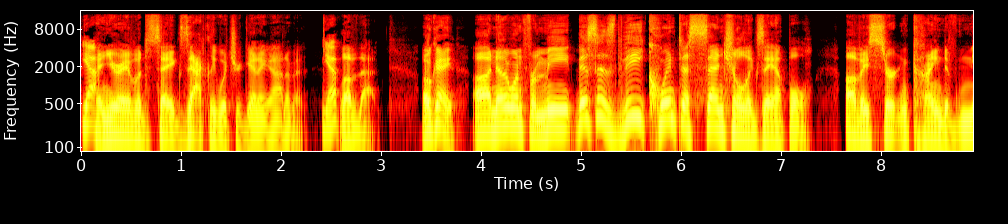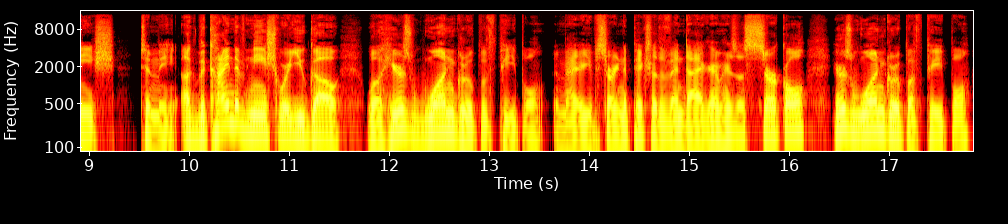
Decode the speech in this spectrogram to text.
Yeah. And you're able to say exactly what you're getting out of it. Yep. Love that. Okay, uh, another one from me. This is the quintessential example of a certain kind of niche to me. Uh, the kind of niche where you go, well, here's one group of people. Are you starting to picture the Venn diagram? Here's a circle. Here's one group of people,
